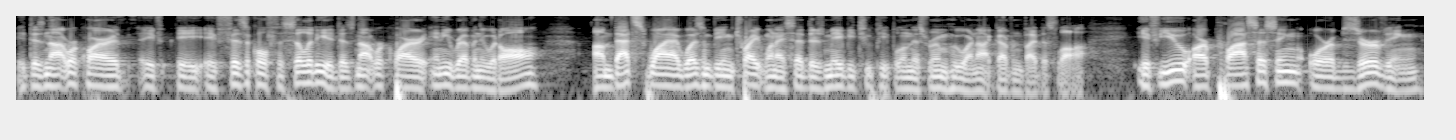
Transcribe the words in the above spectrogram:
It does not require a, a, a physical facility. It does not require any revenue at all. Um, That's why I wasn't being trite when I said there's maybe two people in this room who are not governed by this law. If you are processing or observing,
